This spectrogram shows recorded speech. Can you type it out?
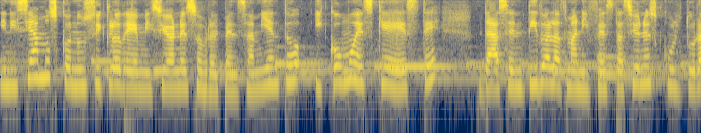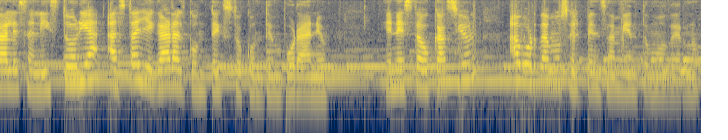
Iniciamos con un ciclo de emisiones sobre el pensamiento y cómo es que éste da sentido a las manifestaciones culturales en la historia hasta llegar al contexto contemporáneo. En esta ocasión abordamos el pensamiento moderno.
